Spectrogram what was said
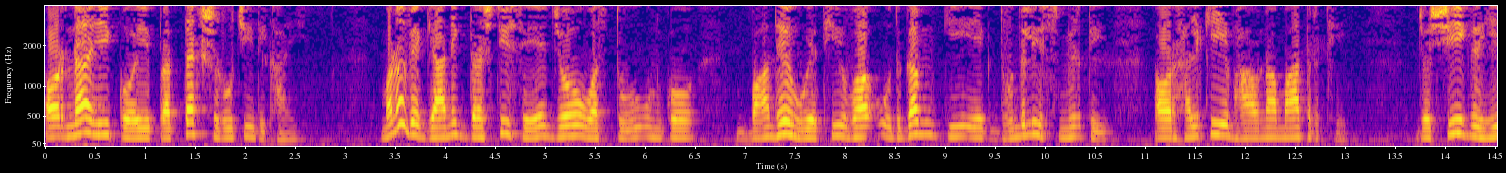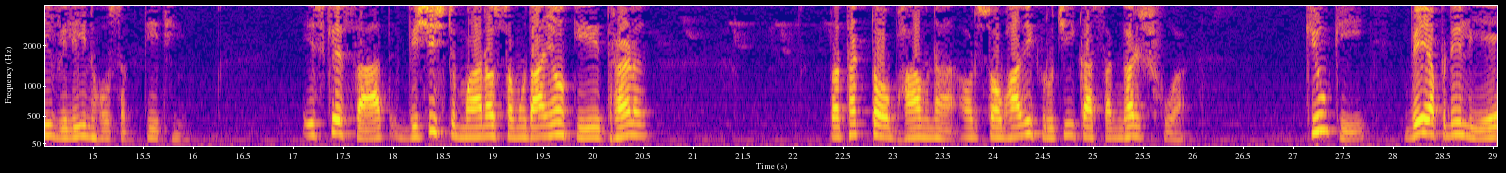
और न ही कोई प्रत्यक्ष रुचि दिखाई। मनोवैज्ञानिक दृष्टि से जो वस्तु उनको बांधे हुए थी, वह उद्गम की एक धुंधली स्मृति और हल्की भावना मात्र थी, जो शीघ्र ही विलीन हो सकती थी। इसके साथ विशिष्ट मानव समुदायों की दृढ़ पृथकत्व भावना और स्वाभाविक रुचि का संघर्ष हुआ, क्योंकि वे अपने लिए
